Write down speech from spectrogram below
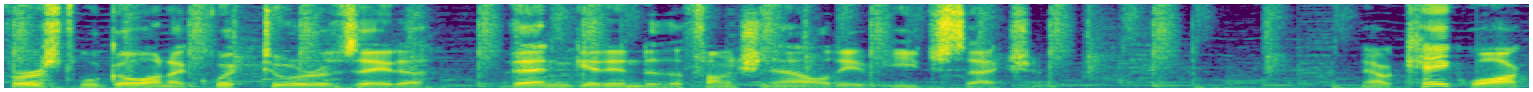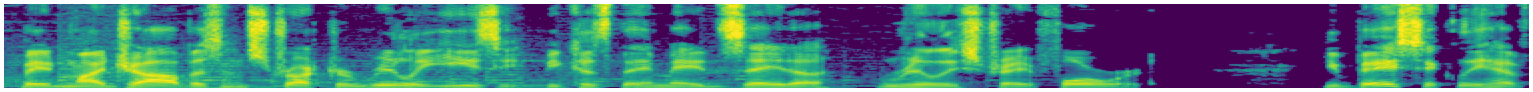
First, we'll go on a quick tour of Zeta, then get into the functionality of each section. Now, Cakewalk made my job as instructor really easy because they made Zeta really straightforward. You basically have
